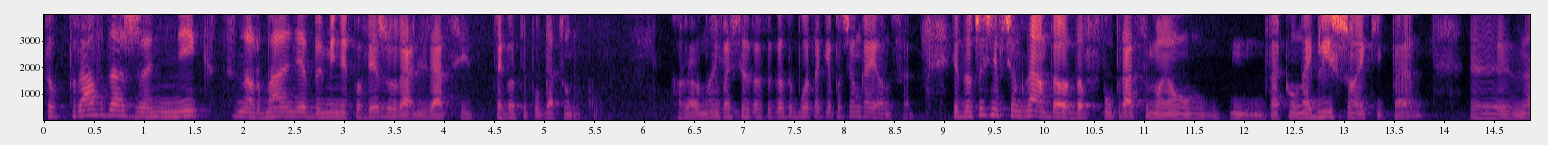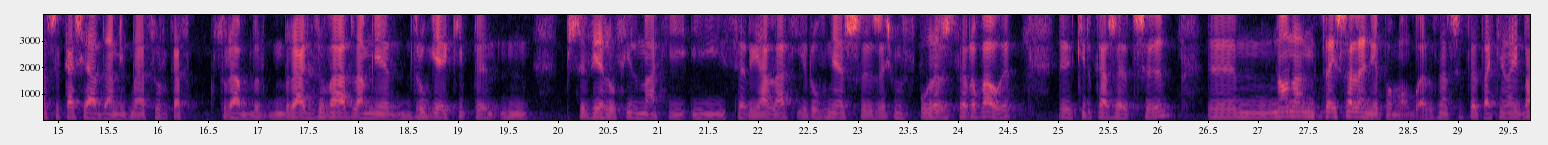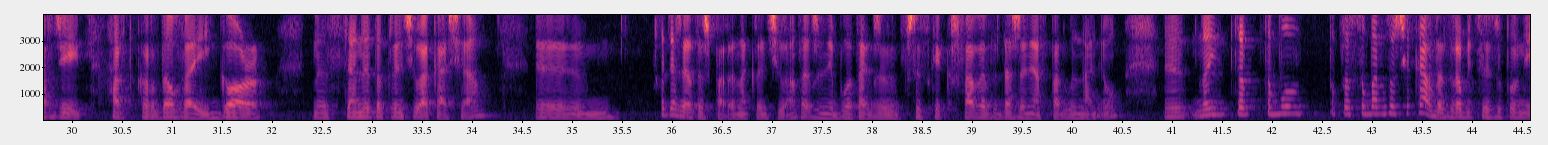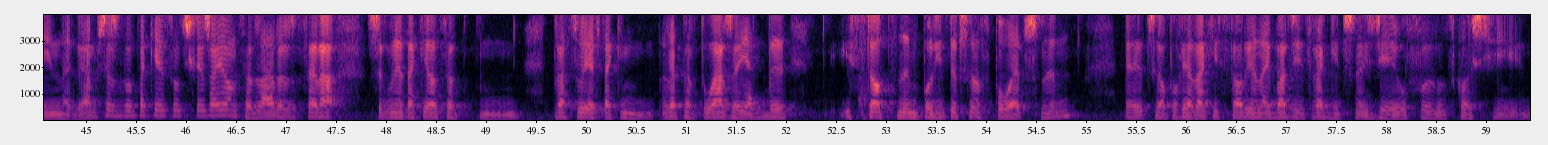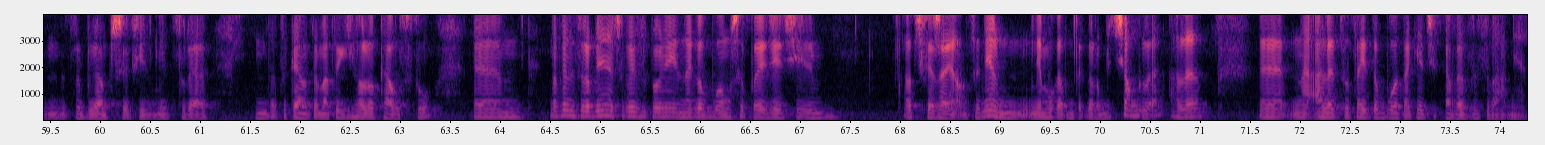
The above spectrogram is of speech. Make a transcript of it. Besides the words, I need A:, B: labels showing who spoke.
A: To prawda, że nikt normalnie by mi nie powierzył realizacji tego typu gatunku. No i właśnie dlatego to było takie pociągające. Jednocześnie wciągnęłam do, do współpracy moją mm, taką najbliższą ekipę, yy, znaczy Kasia Adamik, moja córka, z- która realizowała dla mnie drugie ekipy przy wielu filmach i, i serialach i również y, żeśmy współreżyserowały y, kilka rzeczy. No ona mi tutaj szalenie pomogła, to znaczy te takie najbardziej hardkorowe i gore y, sceny to kręciła Kasia. Chociaż ja też parę nakręciłam, także nie było tak, że wszystkie krwawe wydarzenia spadły na nią. No i to, to było po prostu bardzo ciekawe zrobić coś zupełnie innego. Ja myślę, że to takie jest odświeżające dla reżysera, szczególnie takiego, co mm, pracuje w takim repertuarze jakby istotnym, polityczno-społecznym y, czy opowiada historie najbardziej tragiczne z dziejów ludzkości. Zrobiłam trzy filmy, które dotykają tematyki Holokaustu. No więc zrobienie czegoś zupełnie innego było, muszę powiedzieć, odświeżające. Nie, nie mogłabym tego robić ciągle, ale, y, no, ale tutaj to było takie ciekawe wyzwanie.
